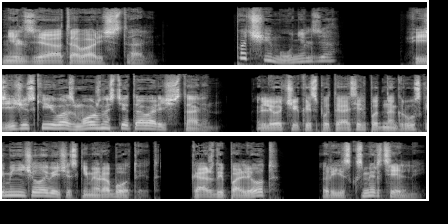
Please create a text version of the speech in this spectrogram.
Нельзя, товарищ Сталин. Почему нельзя? Физические возможности, товарищ Сталин. Летчик-испытатель под нагрузками нечеловеческими работает. Каждый полет — риск смертельный.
